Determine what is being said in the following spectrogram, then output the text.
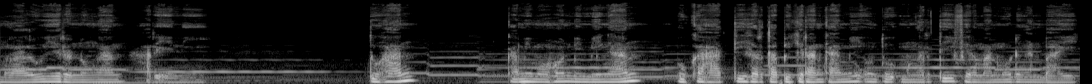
melalui renungan hari ini. Tuhan, kami mohon bimbingan, buka hati serta pikiran kami untuk mengerti firman-Mu dengan baik.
